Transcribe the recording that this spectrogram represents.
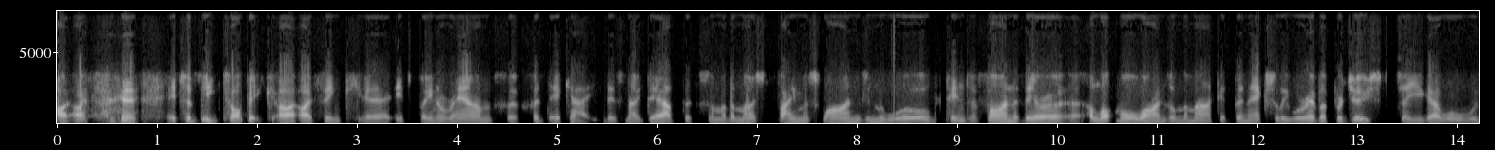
I, I, it's a big topic. I, I think uh, it's been around for, for decades. There's no doubt that some of the most famous wines in the world tend to find that there are a lot more wines on the market than actually were ever produced. So you go, well,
